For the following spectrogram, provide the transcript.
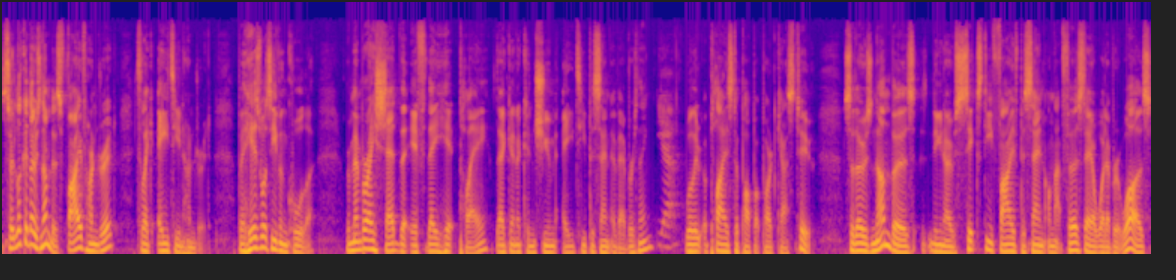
So look at those numbers 500 to like 1800. But here's what's even cooler. Remember, I said that if they hit play, they're going to consume 80% of everything? Yeah. Well, it applies to pop up podcast too. So those numbers, you know, 65% on that first day or whatever it was,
